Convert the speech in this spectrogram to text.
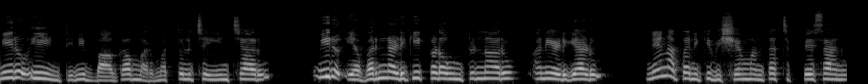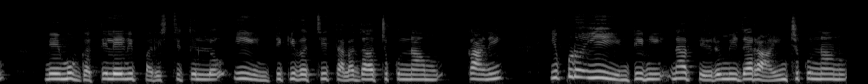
మీరు ఈ ఇంటిని బాగా మరమ్మత్తులు చేయించారు. మీరు ఎవరిని అడిగి ఇక్కడ ఉంటున్నారు? అని అడిగాడు. నేను అతనికి విషయం అంతా చెప్పేశాను. మేము గతిలేని పరిస్థితుల్లో ఈ ఇంటికి వచ్చి తలదాచుకున్నాము కానీ ఇప్పుడు ఈ ఇంటిని నా పేరు మీద రాయించుకున్నాను.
